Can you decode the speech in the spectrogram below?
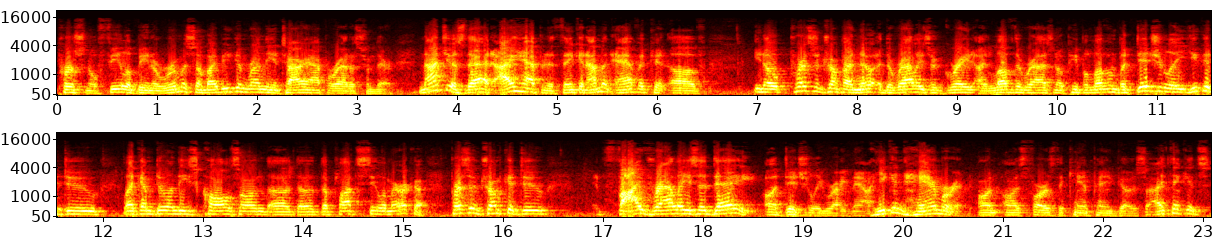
personal feel of being in a room with somebody, but he can run the entire apparatus from there. Not just that, I happen to think, and I'm an advocate of you know, President Trump, I know the rallies are great. I love the rallies. People love them. But digitally, you could do, like I'm doing these calls on uh, the, the plot to steal America. President Trump could do five rallies a day uh, digitally right now. He can hammer it on, on as far as the campaign goes. So I think it's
